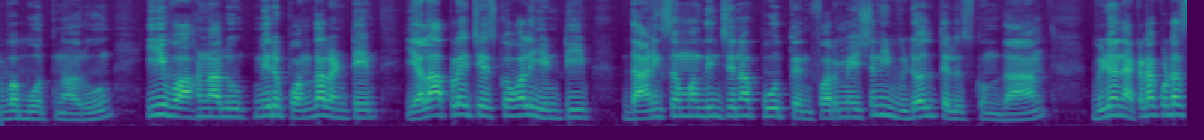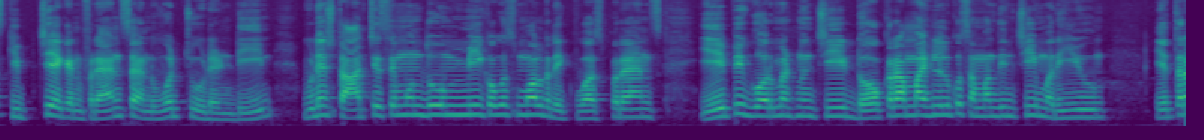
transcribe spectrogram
ఇవ్వబోతున్నారు. ఈ వాహనాలు మీరు పొందాలంటే ఎలా అప్లై చేసుకోవాలి ఏంటి? దానికి సంబంధించిన పూర్తి ఇన్ఫర్మేషన్ ఈ వీడియోలు తెలుసుకుందాం. వీడియోని ఎక్కడ కూడా స్కిప్ చేయకండి ఫ్రెండ్స్. అండ్ వర్డ్ చూడండి. వీడియోని స్టార్ట్ చేసే ముందు మీకు ఒక small request friends. AP government నుంచి డోక్రా మహిళలకు సంబంధించి మరియు ఇతర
